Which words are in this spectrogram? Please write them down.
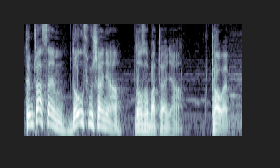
Tymczasem do usłyszenia, do zobaczenia. Czołem!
